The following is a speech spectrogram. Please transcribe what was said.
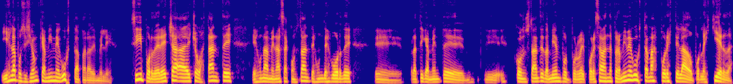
Y es la posición que a mí me gusta para Dembélé. Sí, por derecha ha hecho bastante, es una amenaza constante, es un desborde eh, prácticamente eh, constante también por, por, esa banda, pero a mí me gusta más por este lado, por la izquierda.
